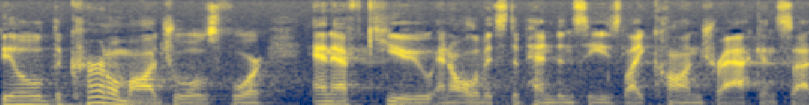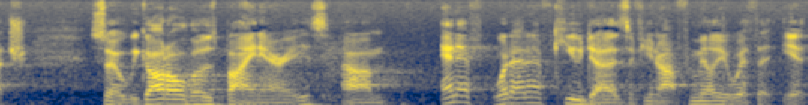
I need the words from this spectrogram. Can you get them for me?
build the kernel modules for NFQ and all of its dependencies like conntrack and such. So we got all those binaries. Um, NF, what NFQ does, if you're not familiar with it, it,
